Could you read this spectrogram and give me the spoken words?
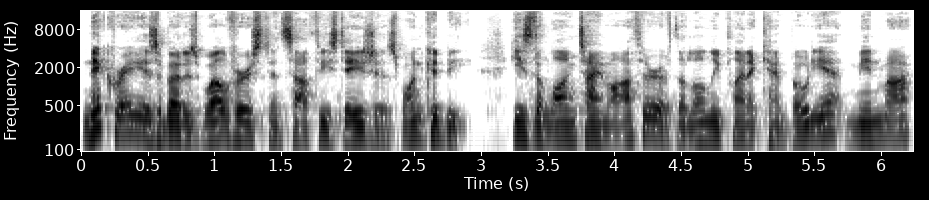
Nick Ray is about as well versed in Southeast Asia as one could be. He's the longtime author of The Lonely Planet Cambodia, Myanmar,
